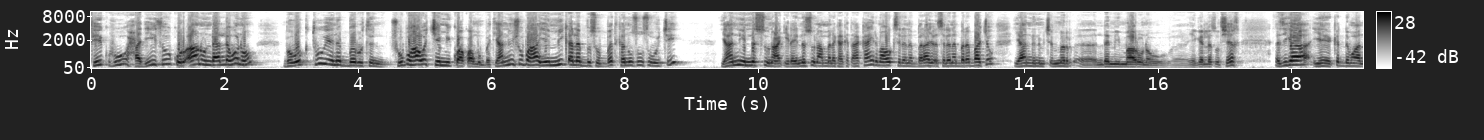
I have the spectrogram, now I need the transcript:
ፊቅሁ፣ ሐዲሱ፣ ቁርአኑ እንዳለ ሆኖ በወቅቱ የነበሩትን ሹቡሃዎች የሚቋቋሙበት ያንን ሹቡሃ የሚቀለብሱበት ከንሱሱ ውጪ ያን የነሱን አቂዳ የነሱን አመለካከት አካሄድ ማወቅ ስለነበረባቸው ያንንም ጭምር እንደሚማሩ ነው የገለጹት ሼክ። እዚህ ጋር የቅድሟን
